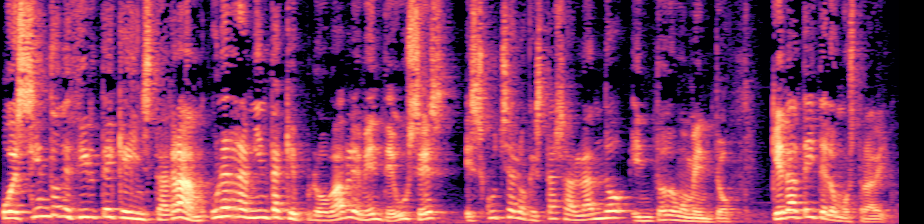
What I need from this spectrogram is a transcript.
Pues siento decirte que Instagram, una herramienta que probablemente uses, escucha lo que estás hablando en todo momento. Quédate y te lo mostraré.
